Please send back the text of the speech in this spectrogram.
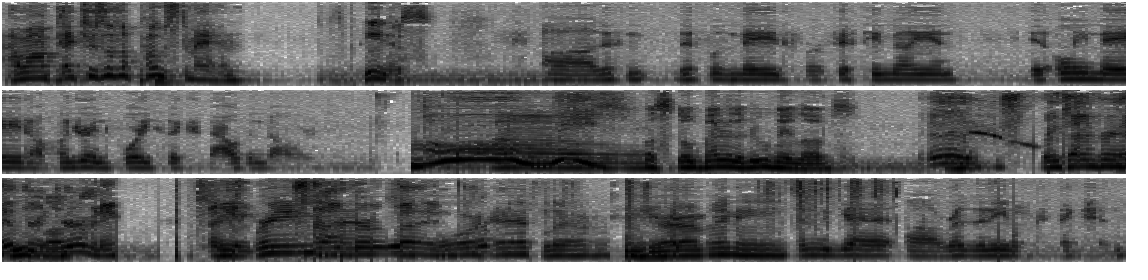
I want pictures of the postman. Penis. Uh, this this was made for 15 million. It only made 146 thousand dollars. Oh. Well, still better than Uwe loves. Yeah, springtime for Hitler in Germany. I mean, springtime for uh, For Germany. Hitler in Germany. Then we get uh, Resident Evil Extinction.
